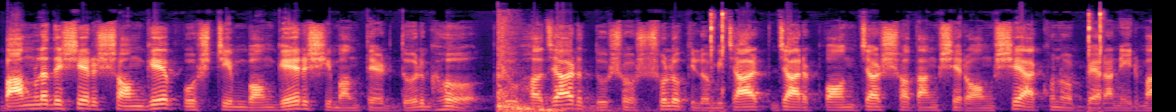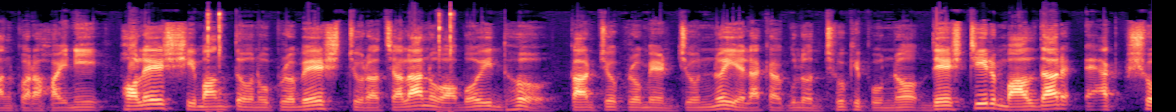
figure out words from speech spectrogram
বাংলাদেশের সঙ্গে পশ্চিমবঙ্গের সীমান্তের দৈর্ঘ্য দু হাজার দুশো ষোলো কিলোমিটার, যার পঞ্চাশ শতাংশের অংশে এখনও বেড়া নির্মাণ করা হয়নি। ফলে সীমান্ত অনুপ্রবেশ, চোরাচালান ও অবৈধ কার্যক্রমের জন্যই এলাকাগুলো ঝুঁকিপূর্ণ। দেশটির মালদার একশো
